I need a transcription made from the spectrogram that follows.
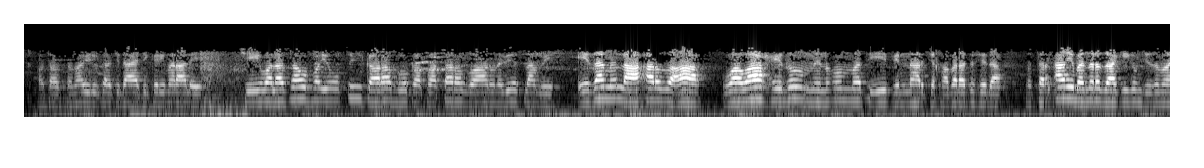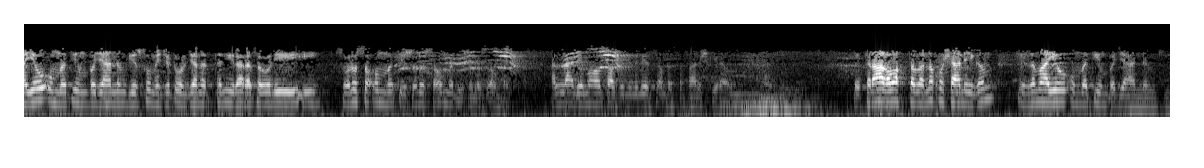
او تاسو سما ویلو کړ چې د آیت کریمه را لې چې ولا سوف یعطیک ربک فترضا نبی اسلام وی اذا لا ارضا وواحد من امتی فی النار چې خبره ده سدا نو تر هغه باندې رضا کیږم چې زما یو امتی هم په جهنم کې سو مې چټول جنت ته نه رسولي سولس امتی سولس امتی سولس امتی الله دې مو تاسو د نبی اسلام په سفارش کې راو تر هغه وخت به نه خوشاله کېږم چې زما یو امتی هم په جهنم کې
